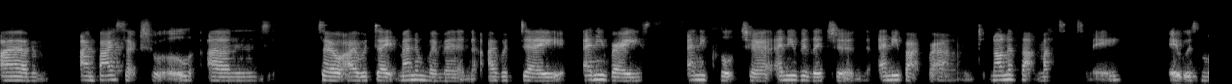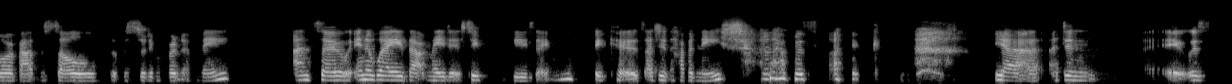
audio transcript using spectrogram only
um i'm bisexual and so i would date men and women i would date any race any culture any religion any background none of that mattered to me it was more about the soul that was stood in front of me. And so, in a way, that made it super confusing because I didn't have a niche. And I was like, yeah, I didn't, it was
